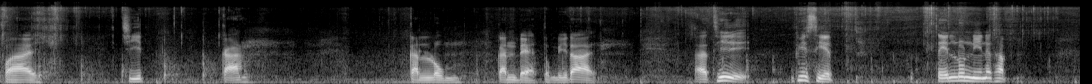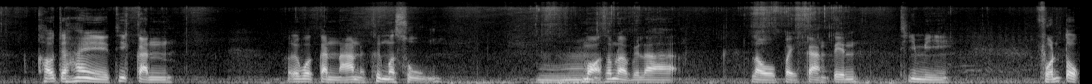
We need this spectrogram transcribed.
ไฟชีตกลาง กันลมกันแดดตรงนี้ได้อ่าที่พิเศษเต็นท์รุ่นนี้นะครับ เขาจะให้ที่กันเขาเรียกว่ากันน้ำเนี่ยขึ้นมาสูงอืมเหมาะสำหรับเวลา เราไปกางเต็นท์ที่มีฝนตก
